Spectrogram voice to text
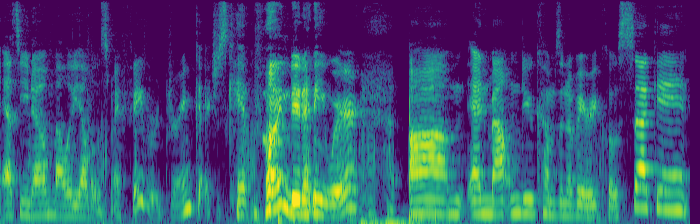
as you know, Mellow Yellow is my favorite drink. I just can't find it anywhere. Um, and Mountain Dew comes in a very close second.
